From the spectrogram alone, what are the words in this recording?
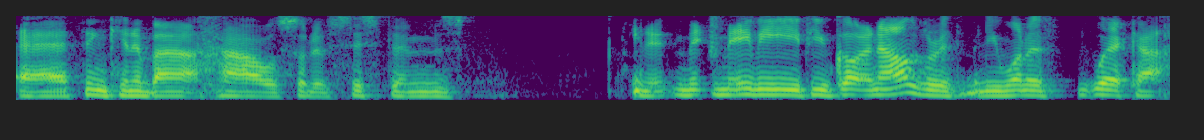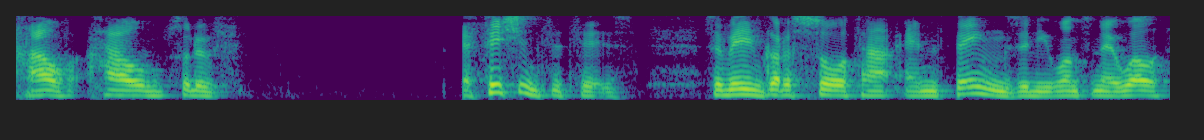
uh, thinking about how sort of systems, you know, maybe if you've got an algorithm and you want to work out how, how sort of efficient it is, so maybe you've got to sort out n things and you want to know, well,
